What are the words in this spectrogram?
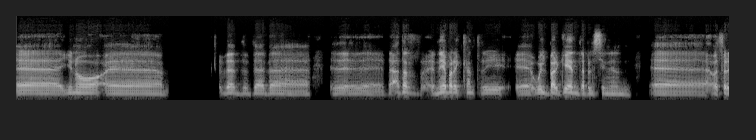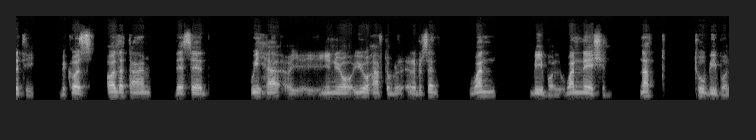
uh, you know, uh, the the the the, uh, the other neighboring country will bargain the Palestinian authority. Because all the time they said we have you know you have to represent one people one nation not two people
